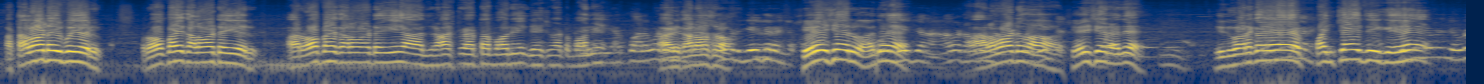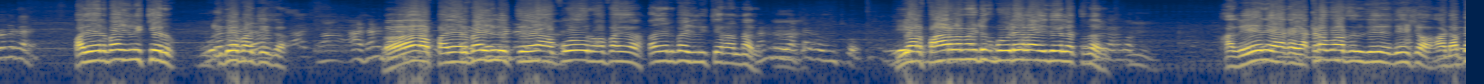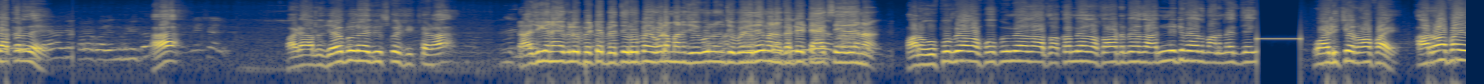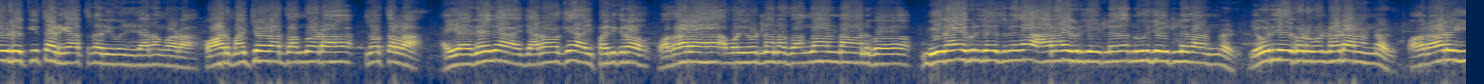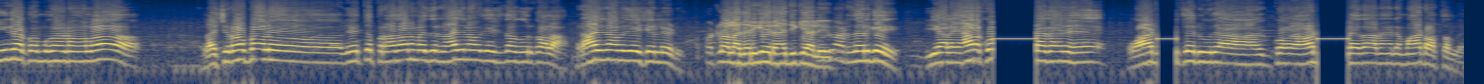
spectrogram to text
అట్ అలవాటు అయిపోయారు రూపాయికి అలవాటు అయ్యారు ఆ రూపాయికి అలవాటు అయ్యి ఆ రాష్ట్రం ఎట్ట బాని దేశం ఎట్ట బాని వాడికి అనవసరం. చేశారు అదే. అలవాటు చేశారు అదే. ఇదివరకే పంచాయతీకి పదిహేను పైసలు ఇచ్చారు. ఇదే పంచాయతీ ఓ పదిహేను పైసలు ఇస్తే అప్పు రూపాయి పదిహేను పైసలు ఇచ్చారు అన్నారు. ఇవాళ పార్లమెంట్కి మూడేళ్ళు ఐదేళ్ళు ఇస్తున్నారు. అదేది ఎక్క- ఎక్కడ పోతుంది దేశం? ఆ డబ్బు ఎక్కడదే? వాడు ఏమన్నా జేబుల్లో తీసుకొచ్చి ఇచ్చాడా? రాజకీయ నాయకులు పెట్టే ప్రతి రూపాయి కూడా మన జేబుల నుంచి పోయేదే మనం కట్టే ట్యాక్స్ ఏదైనా. మన ఉప్పు మీద పప్పు మీద తొక్క మీద తోట మీద అన్నిటి మీద మన మీద వాడు ఇచ్చే రూపాయి. ఆ రూపాయి ఎవడు ఎక్కితే అడిగి వేస్తున్నారు ఈ జనం కూడా. వాడు మంచివాడా దొంగోడా? చూస్తల్లా. అవి అనేది ఆ జనంకి అవి పనికిరావు. ఒకవేళ ఎవడినన్నా దొంగ అన్నాం అనుకో మీ నాయకుడు చేయట్లేదా? ఆ నాయకుడు చేయట్లేదా? నువ్వు చేయట్లేదా? అన్నాడు. ఎవడు చేయకుండా ఉన్నాడు అని అన్నాడు. ఒకనాడు ఈరియా కుంభకోణంలో లక్ష రూపాయలు చేస్తే ప్రధానమంత్రి రాజీనామా చేసిందా ఊరుకోవాలా? రాజీనామా చేసి వెళ్ళాడు అప్పట్లో అలా జరిగే రాజకీయాలు. అటు జరిగాయి ఇవాళ ఏళ్ళ కానీ వాడితే నువ్వు ఇంకో ఆడ లేదా అని మాట వస్తుంది.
